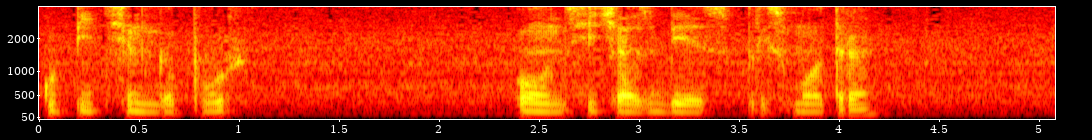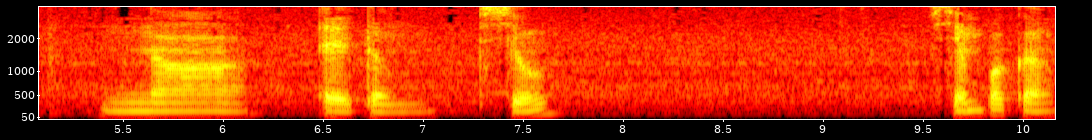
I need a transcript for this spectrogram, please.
купить Сингапур. Он сейчас без присмотра. На этом все. Всем пока.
